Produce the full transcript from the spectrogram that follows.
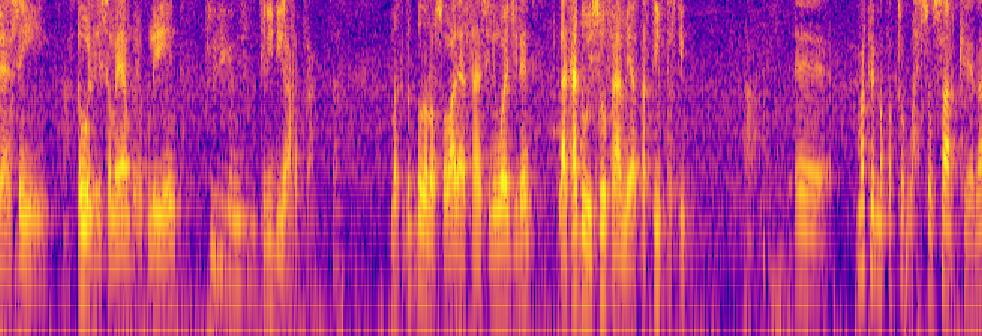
fahansan yihiin. Awal ay sameeyaan waxay kuleeyihiin trdgaan rabnaa marka dad badan oo soomaaliya aan fahansanin waa jireen laakiin hadda way soo fahmayaan tartiib tartiib. Markay noqoto wax soo saarkeeda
